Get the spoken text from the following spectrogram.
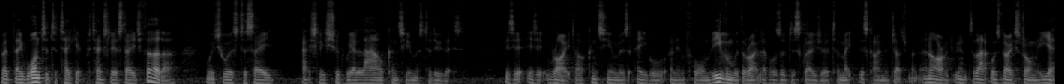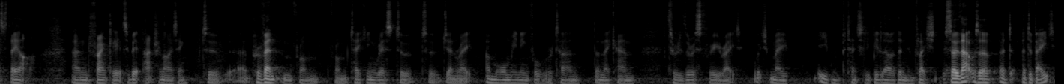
But they wanted to take it potentially a stage further, which was to say, actually, should we allow consumers to do this? Is it, is it right? Are consumers able and informed, even with the right levels of disclosure, to make this kind of judgment? And our argument to that was very strongly yes, they are. And frankly, it's a bit patronising to uh, prevent them from, from taking risk to, to generate a more meaningful return than they can through the risk free rate, which may even potentially be lower than inflation. So that was a debate,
